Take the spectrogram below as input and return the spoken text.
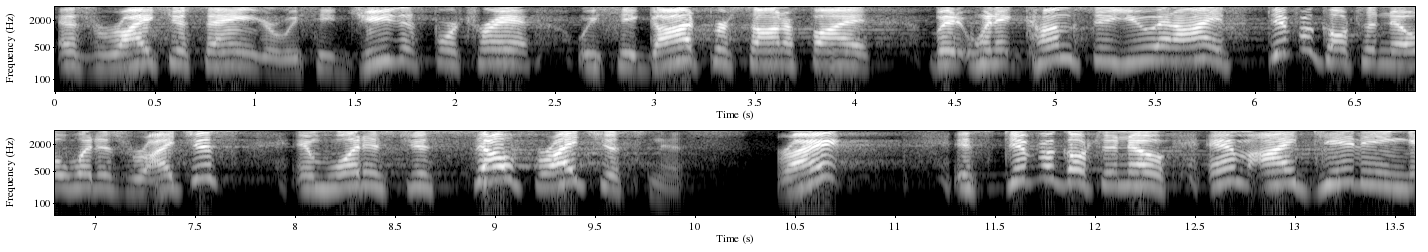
as righteous anger. We see Jesus portray it, we see God personify it. But when it comes to you and I, it's difficult to know what is righteous and what is just self righteousness, right? It's difficult to know am I getting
